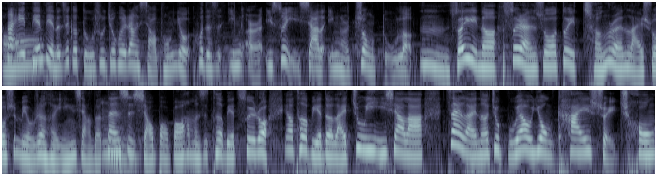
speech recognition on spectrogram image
那一点点的这个毒素就会让小朋友或者是婴儿一岁以下的婴儿中毒了。嗯，所以呢，虽然说对成人来说是没有任何影响的，嗯但是小宝宝他们是特别脆弱，要特别的来注意一下啦。再来呢，就不要用开水冲，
